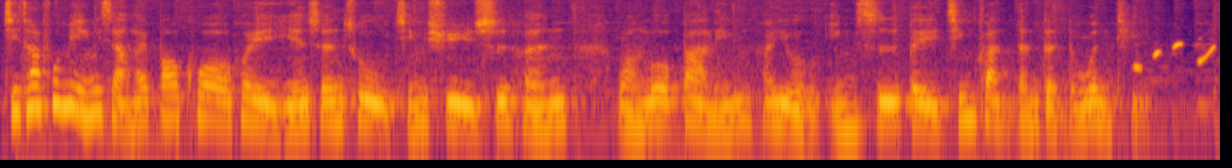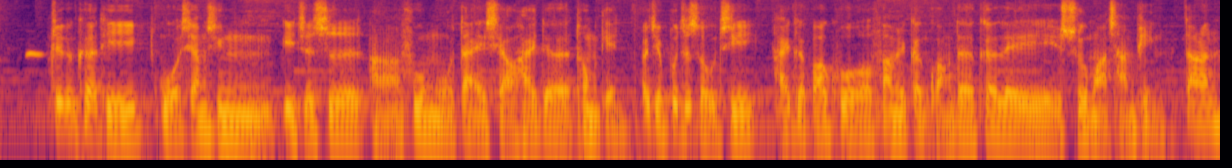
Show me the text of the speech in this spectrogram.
其他负面影响还包括会延伸出情绪失衡。网络霸凌，还有隐私被侵犯等等的问题。这个课题，我相信一直是啊父母带小孩的痛点，而且不止手机，还可包括范围更广的各类数码产品。当然，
